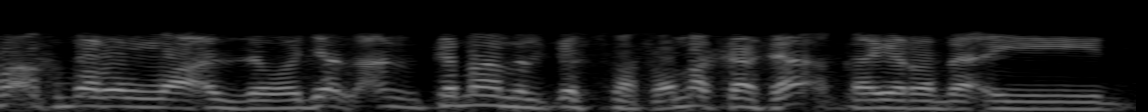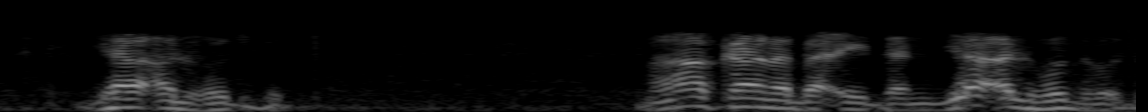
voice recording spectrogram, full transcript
فأخبر الله عز وجل عن تمام القصة فمكث غير بعيد. جاء الهدهد. ما كان بعيدا جاء الهدهد.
